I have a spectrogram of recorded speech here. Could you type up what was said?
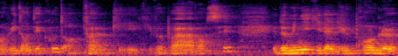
envie d'en découdre, enfin qui qui veut pas avancer. Et Dominique, il a dû prendre le,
